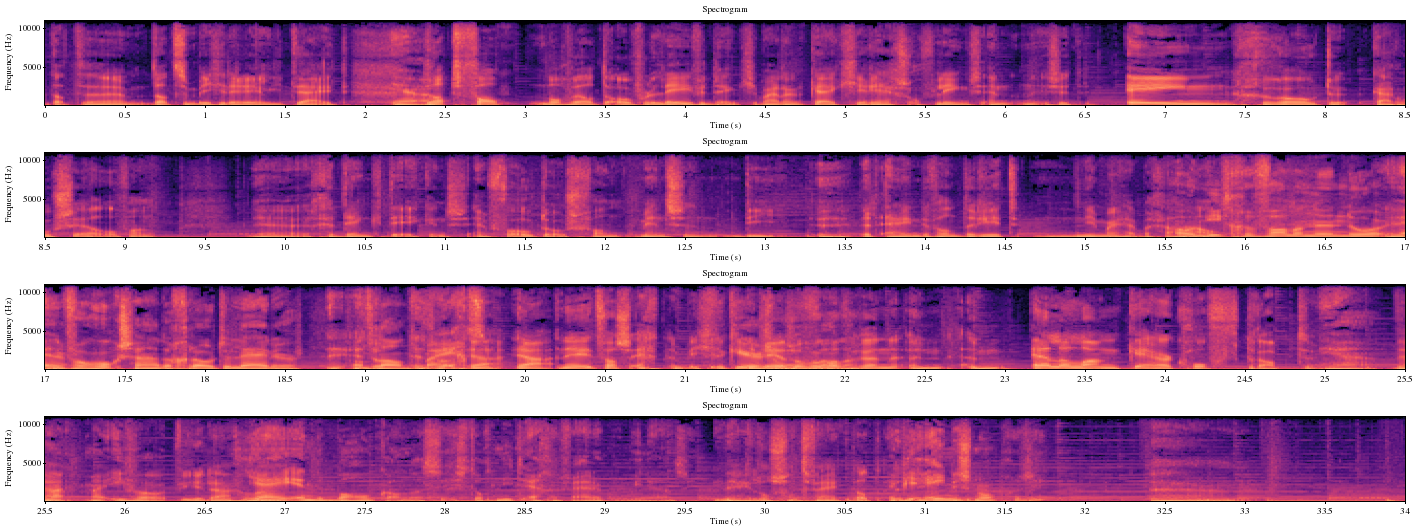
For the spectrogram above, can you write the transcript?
Dat, dat is een beetje de realiteit. Ja. Dat valt nog wel te overleven, denk je. Maar dan kijk je rechts of links en dan is het één grote carousel van eh, gedenktekens en foto's van mensen die eh, het einde van de rit nimmer hebben gehaald. Oh, niet gevallenen door Enver Hoxha, de grote leider van het, Het- land. het maar wa- echt, Ja, ja, nee, het was echt een beetje alsof ik over een, een, een ellenlang kerkhof trapte. ja. Ja. Maar, maar Ivo, Vier dagen lang. jij en de Balkan, dat is toch niet echt een fijne combinatie. Nee, los van het feit dat... Heb je die- snop gezien? eh,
